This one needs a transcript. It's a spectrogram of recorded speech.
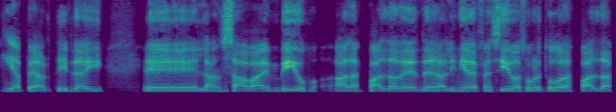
y a partir de ahí eh, lanzaba envíos a la espalda de, la línea defensiva, sobre todo a la espalda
